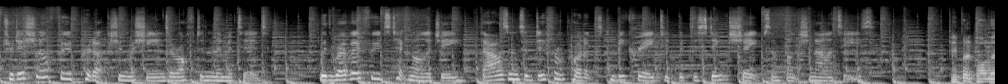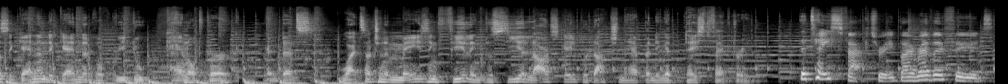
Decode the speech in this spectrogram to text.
Traditional food production machines are often limited. With Revo Foods technology, thousands of different products can be created with distinct shapes and functionalities. People told us again and again that what we do cannot work. And that's why it's such an amazing feeling to see a large scale production happening at the Taste Factory. The Taste Factory by Revo Foods,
